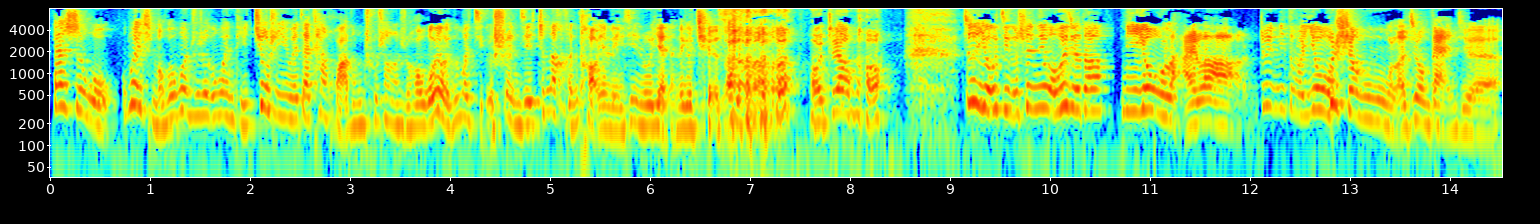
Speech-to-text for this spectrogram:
但是我为什么会问出这个问题，就是因为在看《华灯初上》的时候，我有那么几个瞬间真的很讨厌林心如演的那个角色。哦，这样吗？就是有几个瞬间，我会觉得你又来了，就是你怎么又圣母了这种感觉。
